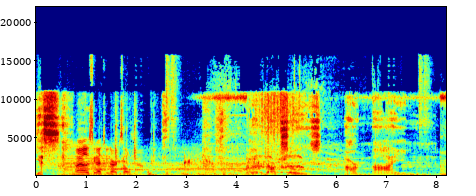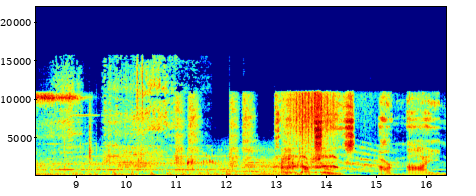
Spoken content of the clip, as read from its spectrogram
Yes. Well, at least I got two Dark Souls now. The Dark Souls are mine. The Dark Souls are mine.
